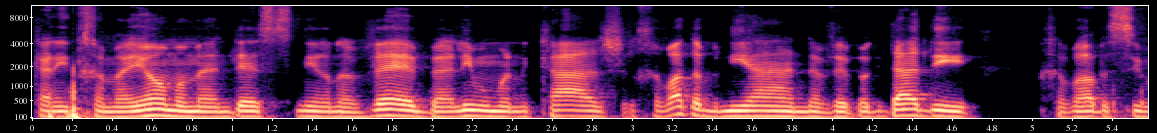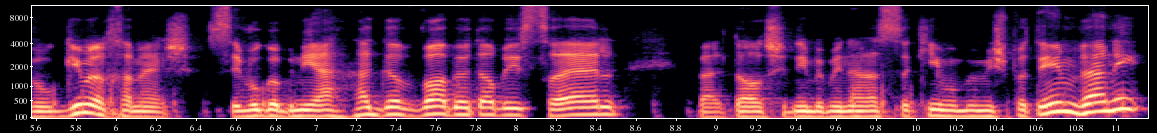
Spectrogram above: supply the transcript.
כאן איתכם היום המהנדס ניר נווה, בעלים ומנכ"ל של חברת הבנייה נווה בגדדי, חברה בסיווג ג'5, סיווג הבנייה הגבוה ביותר בישראל, בעל תואר שני במנהל עסקים ובמשפטים, ואני,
